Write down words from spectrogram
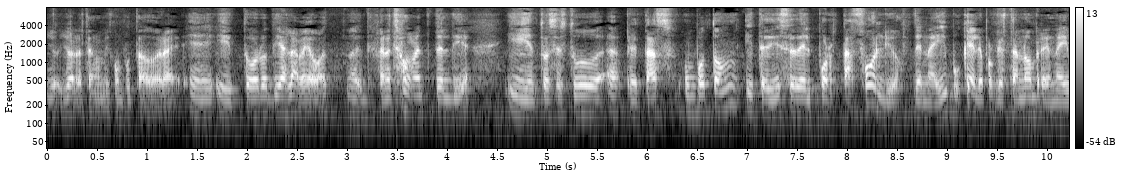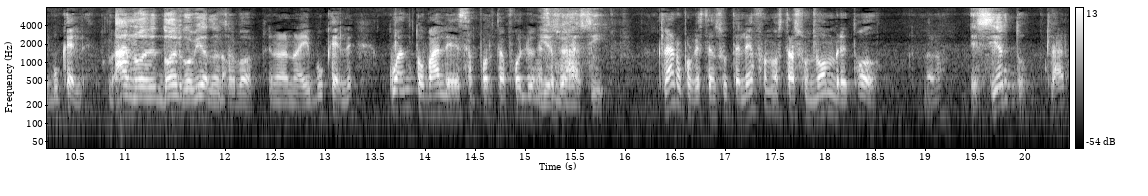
yo, yo, la tengo en mi computadora eh, y todos los días la veo en diferentes momentos del día y entonces tú apretas un botón y te dice del portafolio de Nayib Bukele, porque está el nombre de Nayib Bukele. Ah, no, no del gobierno de El Salvador. Sino de Nayib Bukele. ¿Cuánto vale ese portafolio en y ese eso es así. Claro, porque está en su teléfono, está su nombre, todo. ¿Es cierto? Claro.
